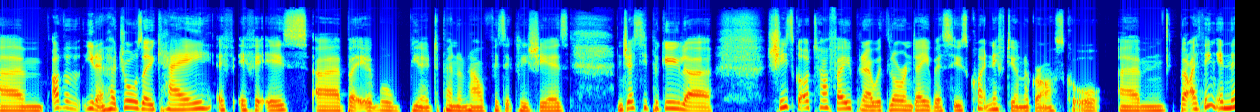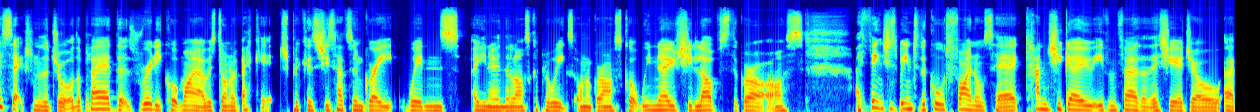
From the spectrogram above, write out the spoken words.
Um, other, you know, her draw's okay if if it is, uh, but it will, you know, depend on how physically she is. And Jessie Pegula, she's got a tough opener with Lauren Davis, who's quite nifty on the grass court. Um, but I think in this section of the draw, the player that's really caught my eye was Donna Vekic because she's had some great wins, uh, you know, in the last couple of weeks on a grass court. We know she loves the grass. I think she's been to the quarterfinals here. Can she go even further this year, Joel? Uh,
